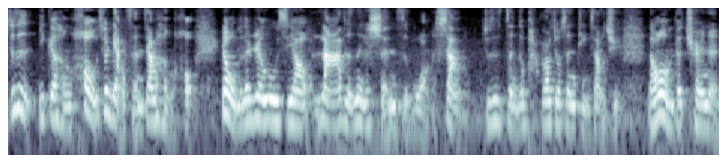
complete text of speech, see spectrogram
就是一个很厚，就两层这样很厚。让我们的任务是要拉着那个绳子往上，就是整个爬到救生艇上去。然后我们的 trainer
